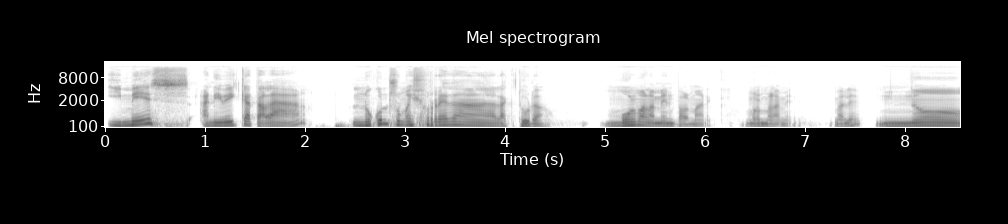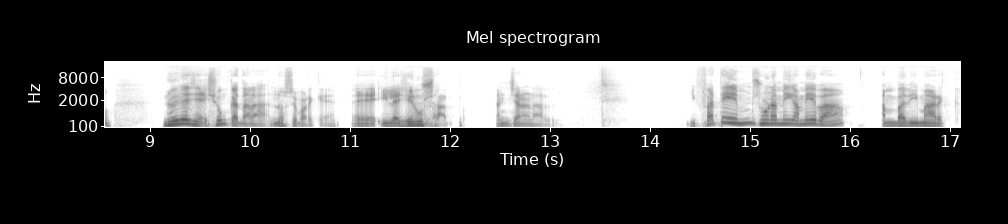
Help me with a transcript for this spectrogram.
i més a nivell català, no consumeixo res de lectura. Molt malament pel Marc. Molt malament. Vale? No, no llegeixo en català, no sé per què. Eh, I la gent ho sap, en general. I fa temps una amiga meva em va dir, Marc,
